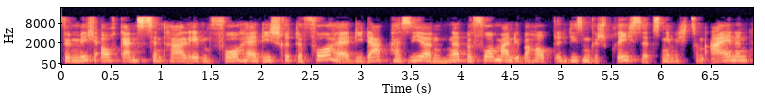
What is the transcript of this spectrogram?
für mich auch ganz zentral eben vorher die Schritte vorher, die da passieren, ne, bevor man überhaupt in diesem Gespräch sitzt. Nämlich zum einen,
